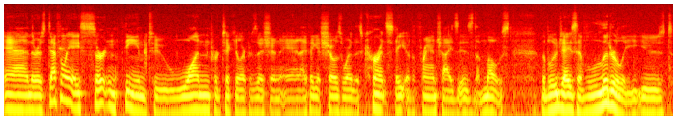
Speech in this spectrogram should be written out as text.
and there's definitely a certain theme to one particular position, and I think it shows where this current state of the franchise is the most. The Blue Jays have literally used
